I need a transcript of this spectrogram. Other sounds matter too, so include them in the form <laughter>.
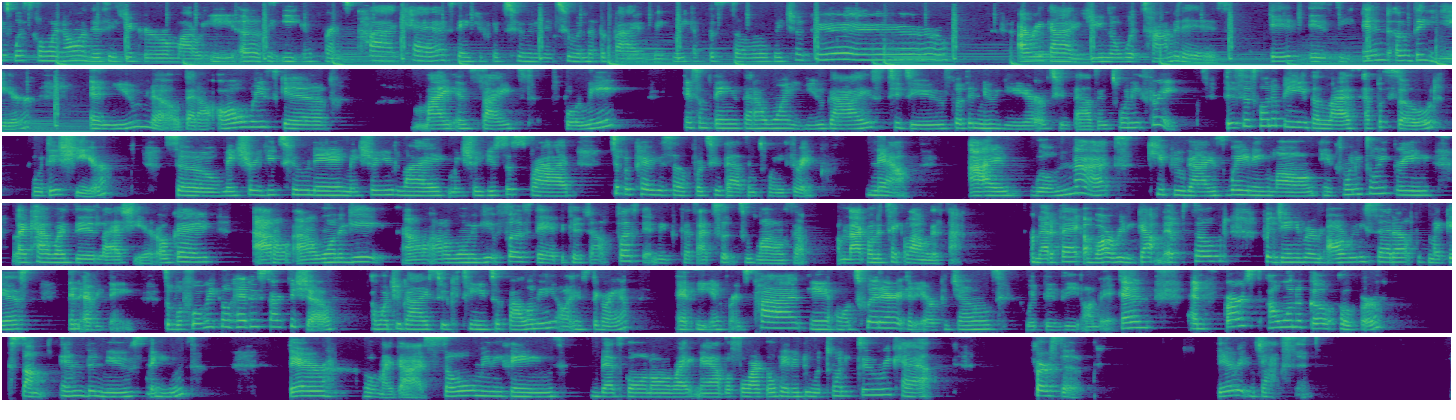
guys, what's going on? This is your girl, Model E of the E and Friends podcast. Thank you for tuning in to another bi weekly episode with your girl. All right, guys, you know what time it is. It is the end of the year, and you know that I always give my insights for me and some things that I want you guys to do for the new year of 2023. This is going to be the last episode for this year. So make sure you tune in, make sure you like, make sure you subscribe to prepare yourself for 2023. Now, I will not keep you guys waiting long in 2023 like how I did last year, okay? I don't I don't want to get I don't I don't want to get fussed at because y'all fussed at me because I took too long. So I'm not going to take long this time. Matter of fact, I've already got my episode for January already set up with my guests and everything. So before we go ahead and start the show, I want you guys to continue to follow me on Instagram at E Friends Pod and on Twitter at Erica Jones with the Z on the end. And first, I want to go over some in the news things. There, oh my gosh, so many things that's going on right now. Before I go ahead and do a 22 recap, first up, Derrick Jaxn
